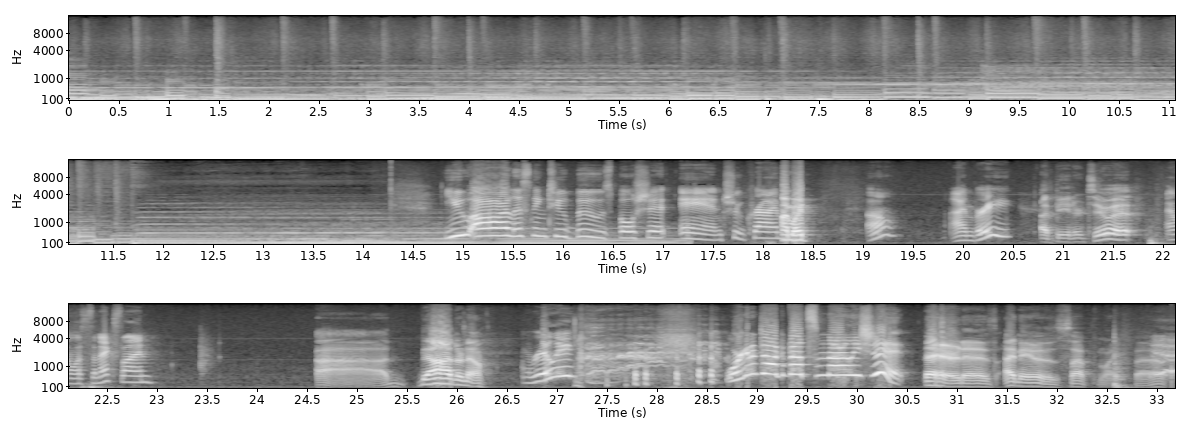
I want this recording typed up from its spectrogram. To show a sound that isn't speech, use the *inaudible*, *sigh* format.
You are listening to Booze, Bullshit, and True Crime. I'm wait. oh, I'm Bree. I beat her to it. And what's the next line? Uh, I don't know. Really? *laughs* We're gonna talk about some gnarly shit. There it is. I knew it was something like that.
